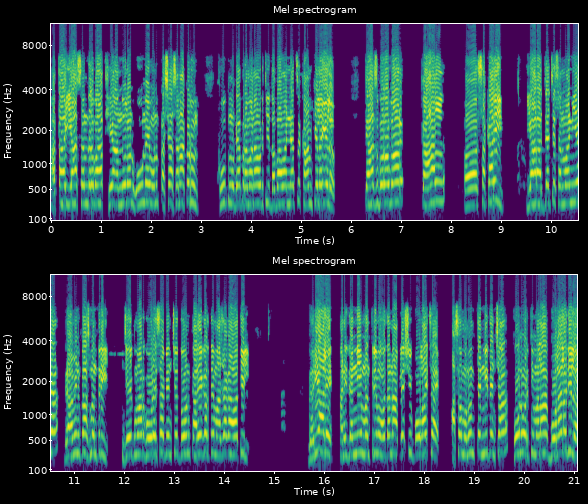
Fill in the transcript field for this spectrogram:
आता या संदर्भात हे आंदोलन होऊ नये म्हणून प्रशासनाकडून खूप मोठ्या प्रमाणावरती दबाव आणण्याचं काम केलं गेलं. त्याचबरोबर काल सकाळी या राज्याचे सन्माननीय ग्रामीण विकास मंत्री जयकुमार गोरे साहेब यांचे दोन कार्यकर्ते माझ्या गावातील घरी आले आणि त्यांनी मंत्री महोदयांना आपल्याशी बोलायचं आहे असं म्हणून त्यांनी त्यांच्या फोनवरती मला बोलायला दिलं.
